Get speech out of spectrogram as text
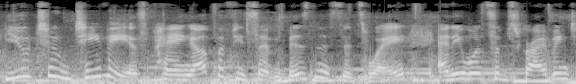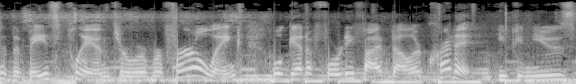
YouTube TV is paying up if you sent business its way. Anyone subscribing to the base plan through a referral link will get a $45 credit. You can use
